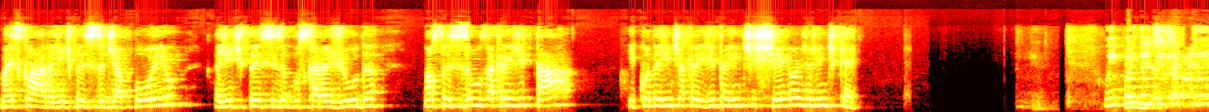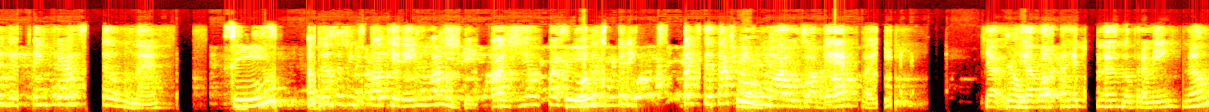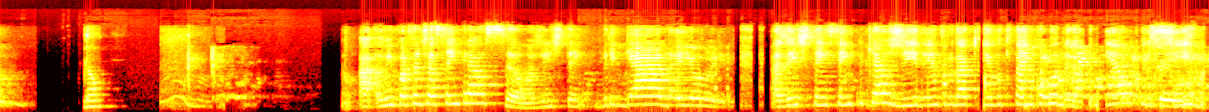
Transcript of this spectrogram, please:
Mas claro, a gente precisa de apoio, a gente precisa buscar ajuda, nós precisamos acreditar e quando a gente acredita, a gente chega onde a gente quer. O importante de tudo é sempre a ação, né? Sim. Não adianta a gente só querer e não agir. Agir faz Sim. toda a diferença. Você está com algum áudio aberto aí? Que, que agora está retornando para mim? Não? Não. O importante é sempre a ação. A gente tem. Obrigada, Yuri. A gente tem sempre que agir dentro daquilo que está incomodando. E a autoestima,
